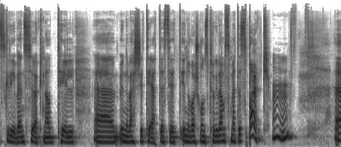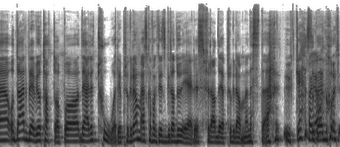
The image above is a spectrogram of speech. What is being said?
skrive en søknad til universitetet sitt innovasjonsprogram som heter Spark. Mm. Eh, og der ble vi jo tatt opp, og det er et toårig program. og Jeg skal faktisk gradueres fra det programmet neste uke, så det går,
